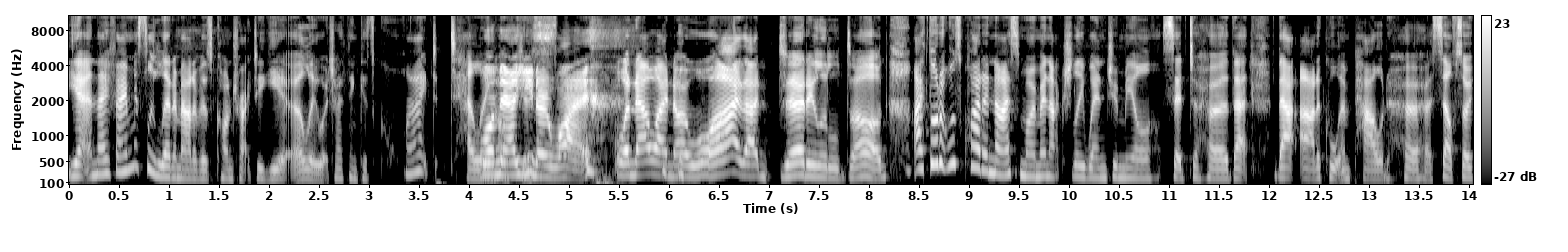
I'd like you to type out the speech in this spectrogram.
Yeah, and they famously let him out of his contract a year early, which I think is quite telling. Well, now you know why. Well, now I know why, that dirty little dog. I thought it was quite a nice moment actually when Jemele said to her that that article empowered her herself. So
